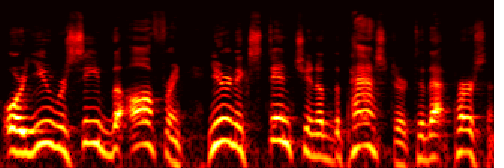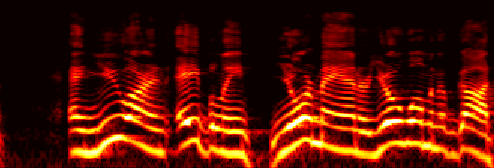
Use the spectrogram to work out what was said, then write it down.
or you receive the offering, you're an extension of the pastor to that person. And you are enabling your man or your woman of God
